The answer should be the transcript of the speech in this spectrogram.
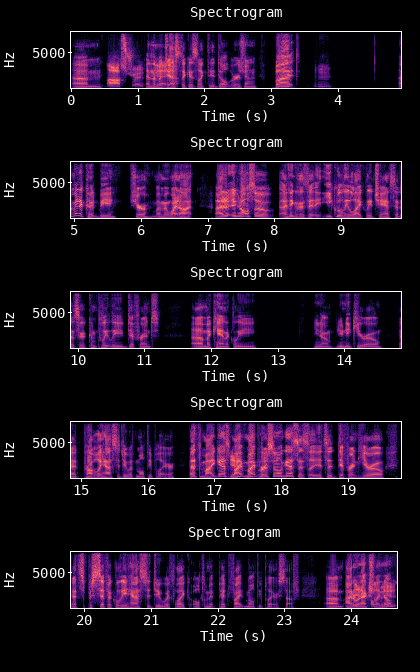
Um, Ah, that's true. and the Yeah, yeah. majestic is like the adult version. But Mm. I mean, it could be sure. I mean, why Yeah. not? Uh, it could also. I think there's an equally likely chance that it's a completely different, uh, mechanically, you know, unique hero that probably has to do with multiplayer. That's my guess. Yeah, my my probably. personal guess is it's a different hero that specifically has to do with like ultimate pit fight multiplayer stuff. Um, I don't Yeah, actually know, is.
